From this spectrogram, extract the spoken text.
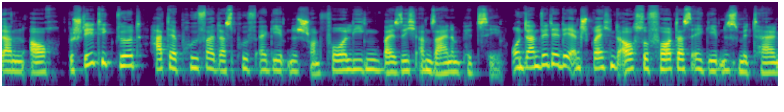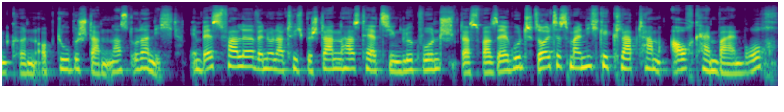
dann auch bestätigt wird, hat der Prüfer das Prüfergebnis Ergebnis schon vorliegen bei sich an seinem PC. Und dann wird er dir entsprechend auch sofort das Ergebnis mitteilen können, ob du bestanden hast oder nicht. Im Bestfalle, wenn du natürlich bestanden hast, herzlichen Glückwunsch, das war sehr gut. Sollte es mal nicht geklappt haben, auch kein Beinbruch.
